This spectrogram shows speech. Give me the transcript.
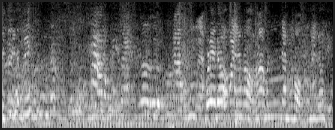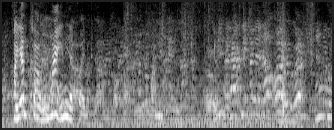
มีตุ้ยทำดิข้าวบ่มีแหละเออๆข้าวบ่มีแหละบ่ได้เด้อเอาไม้นั่นออกเนาะมันยันของยังไงเด้อขอยันของไม่นี่จะปล่อยนะยังอยู่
